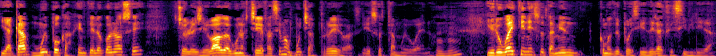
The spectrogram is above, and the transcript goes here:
Y acá muy poca gente lo conoce. Yo lo he llevado a algunos chefs, hacemos muchas pruebas, y eso está muy bueno. Y Uruguay tiene eso también, como te puedo decir, de la accesibilidad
